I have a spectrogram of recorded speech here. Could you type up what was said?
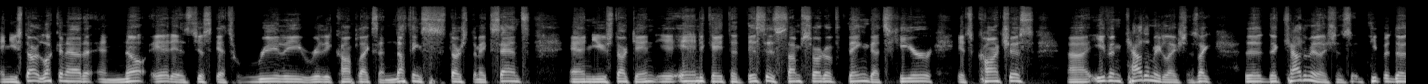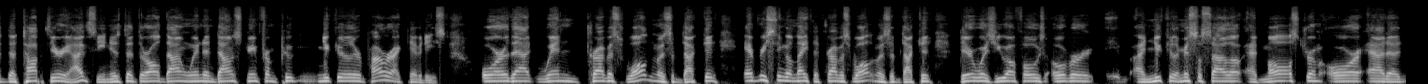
And you start looking at it and no, it is just gets really, really complex and nothing starts to make sense. And you start to in- indicate that this is some sort of thing that's here. It's conscious. Uh, even cattle mutilations, like the, the cattle mutilations, the, the, top theory I've seen is that they're all downwind and downstream from nuclear power activities or that when Travis Walton was abducted, every single night that Travis Walton was abducted, there was UFOs over a nuclear missile silo at Malmstrom or at a,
